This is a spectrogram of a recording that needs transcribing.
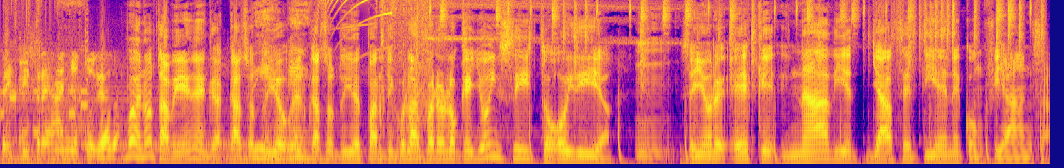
23 años together. Bueno, está bien, en el caso Bien, tuyo, bien. el caso tuyo es particular, pero lo que yo insisto hoy día, señores, es que nadie ya se tiene confianza.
